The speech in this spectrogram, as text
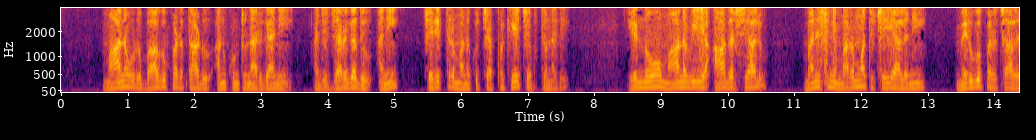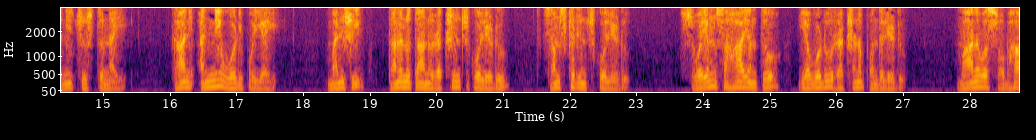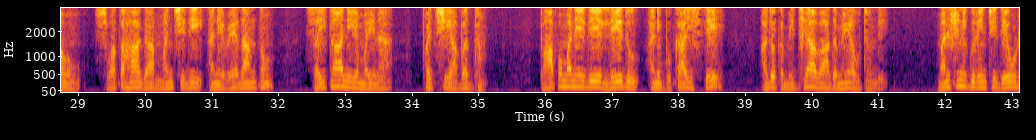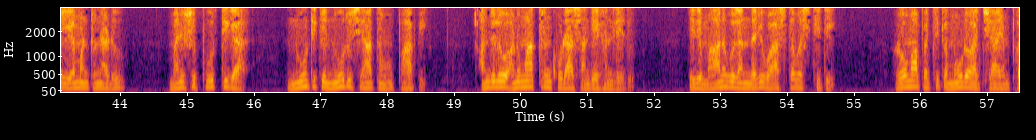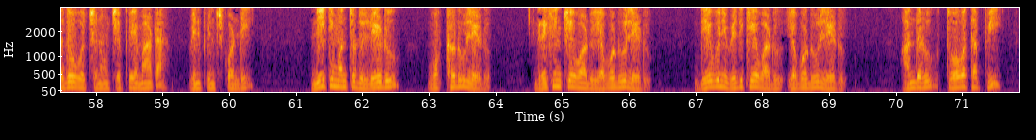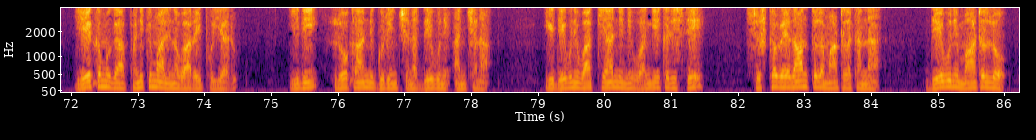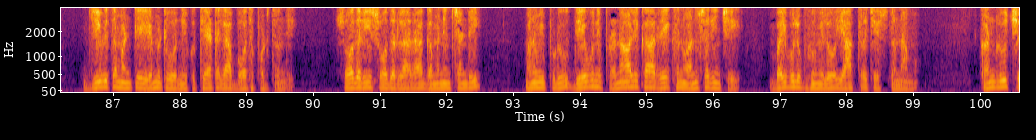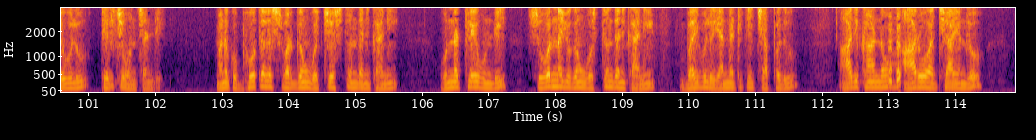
మానవుడు బాగుపడతాడు అనుకుంటున్నారు గాని అది జరగదు అని చరిత్ర మనకు చెప్పకే చెబుతున్నది. ఎన్నో మానవీయ ఆదర్శాలు మనిషిని మరమ్మతు చేయాలని మెరుగుపరచాలని చూస్తున్నాయి. కాని అన్నీ ఓడిపోయాయి. మనిషి తనను తాను రక్షించుకోలేడు సంస్కరించుకోలేడు. స్వయం సహాయంతో ఎవ్వడూ రక్షణ పొందలేడు. మానవ స్వభావం స్వతహాగా మంచిది అనే వేదాంతం సైతానీయమైన పచ్చి అబద్ధం. పాపమనేదే లేదు అని బుకాయిస్తే అదొక మిథ్యావాదమే అవుతుంది. మనిషిని గురించి దేవుడు ఏమంటున్నాడు? మనిషి పూర్తిగా నూటికి నూరు శాతం పాపి. అందులో అణుమాత్రం కూడా సందేహం లేదు. ఇది మానవులందరి వాస్తవ స్థితి. రోమాపత్రిక మూడో అధ్యాయం పదో వచనం చెప్పే మాట వినిపించుకోండి. నీతిమంతుడు లేడు ఒక్కడూ లేడు. గ్రహించేవాడు ఎవ్వడూ లేడు. దేవుని వెదికేవాడు ఎవ్వడూ లేడు. అందరూ తోవ తప్పి ఏకముగా పనికిమాలిన వారైపోయారు. ఇది లోకాన్ని గురించిన దేవుని అంచనా. ఈ దేవుని వాక్యాన్ని నీవు అంగీకరిస్తే శుష్క వేదాంతుల మాటల కన్నా దేవుని మాటల్లో జీవితమంటే ఏమిటో నీకు తేటగా బోధపడుతుంది. సోదరీ సోదరులారా గమనించండి. మనం ఇప్పుడు దేవుని ప్రణాళికా రేఖను అనుసరించి బైబిలు భూమిలో యాత్ర చేస్తున్నాము. కండ్లు చెవులు తెరిచి ఉంచండి. మనకు భూతల స్వర్గం వచ్చేస్తుందని కాని ఉన్నట్లే ఉండి సువర్ణయుగం వస్తుందని కాని బైబిల్ ఎన్నటికీ చెప్పదు. ఆదికాండం ఆరో అధ్యాయంలో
